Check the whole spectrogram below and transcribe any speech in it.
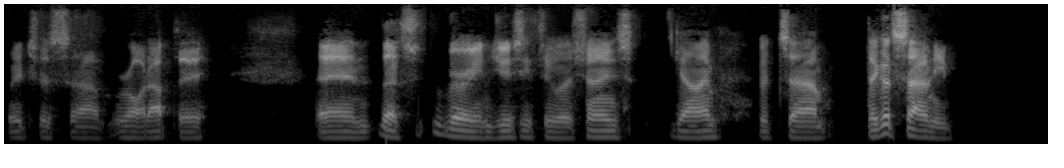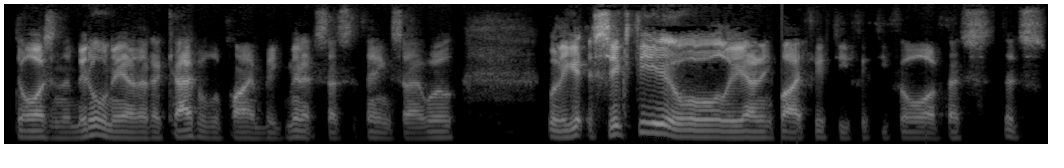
which is uh, right up there. And that's very inducing to a Sheens game. But um, they've got so many guys in the middle now that are capable of playing big minutes. That's the thing. So will will he get to 60 or will he only play 50, 55? That's that's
